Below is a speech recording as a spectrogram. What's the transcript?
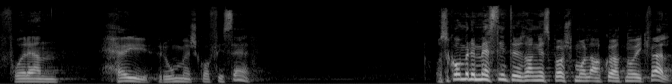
for en høy romersk offiser? Og Så kommer det mest interessante spørsmålet akkurat nå i kveld.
